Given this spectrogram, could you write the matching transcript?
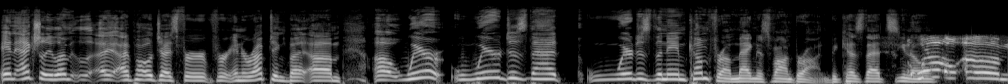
And actually, let me, I, apologize for for interrupting, but um, uh, where where does that where does the name come from, Magnus von Braun? Because that's you know. Well, um,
